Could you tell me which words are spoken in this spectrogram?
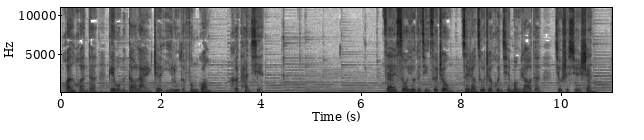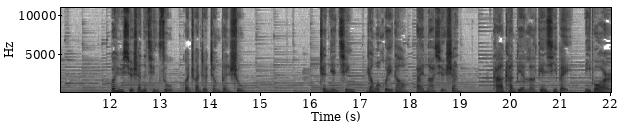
缓缓地给我们道来这一路的风光和探险。在所有的景色中，最让作者魂牵梦绕的就是雪山。关于雪山的情愫贯穿着整本书。趁年轻，让我回到白马雪山，他看遍了滇西北。尼泊尔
